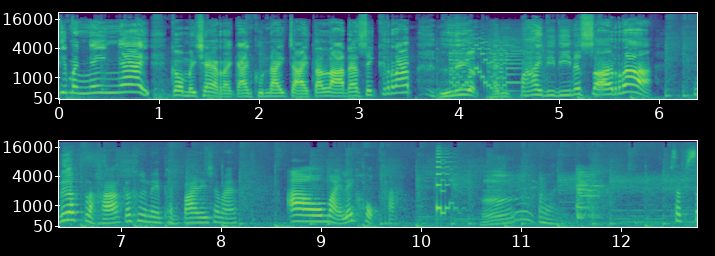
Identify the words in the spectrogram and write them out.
ที่มันง่ายๆ ก็ไม่ใช่รายการคุณนายจ่ายตลาดนะสิครับ เลือกแผ่นป้ายดีๆนะซาร่าเลือกเหรอคะ ก็คือในแผ่นป้ายนี้ใช่ไหม เอาหมายเลข 6 ค่ะ อะไรแซ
